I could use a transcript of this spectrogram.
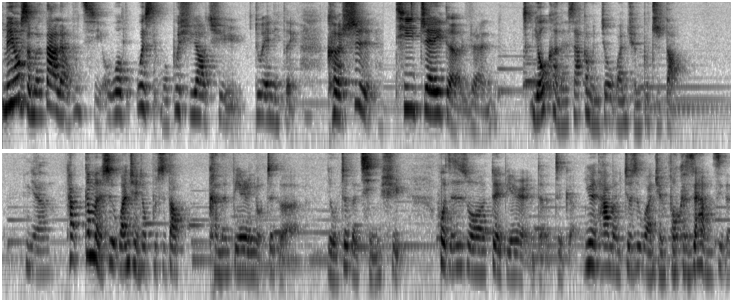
没有什么大了不起，我为什么我不需要去 do anything？可是 TJ 的人，有可能是他根本就完全不知道。 Yeah. 他根本是完全就不知道，可能别人有这个有这个情绪，或者是说对别人的这个，因为他们就是完全 focus 在他们自己的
